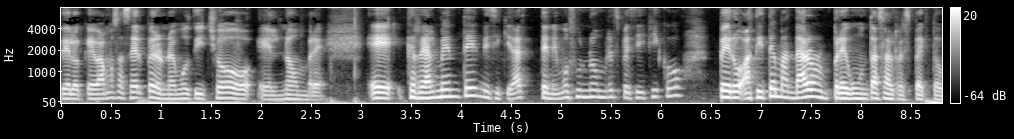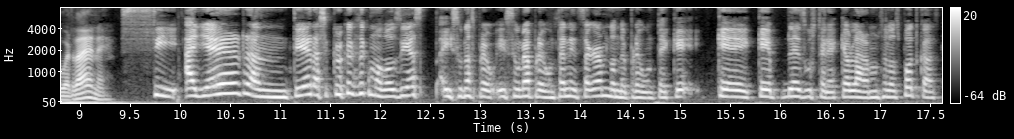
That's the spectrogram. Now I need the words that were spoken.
de, lo que vamos a hacer, pero no hemos dicho el nombre. Eh, que realmente ni siquiera tenemos un nombre específico, pero a ti te mandaron preguntas al respecto, ¿verdad, Ene? Sí, ayer, antier, así creo que hace como dos días hice, unas hice una pregunta en Instagram donde pregunté qué, qué, qué les gustaría que habláramos en los podcasts.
